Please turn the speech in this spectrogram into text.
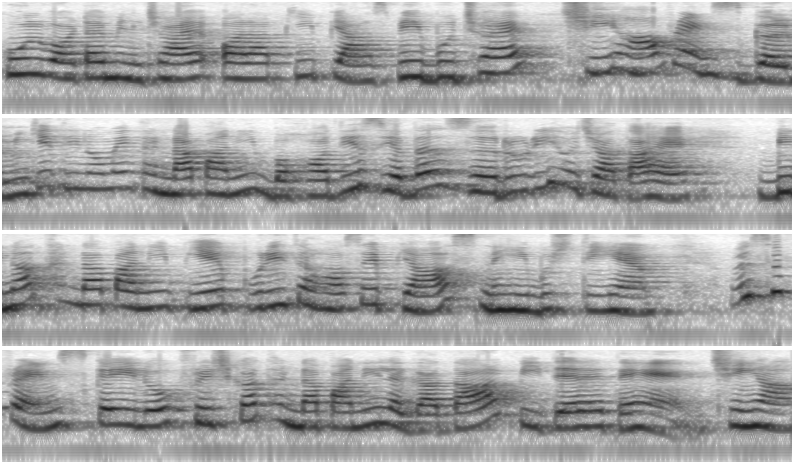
कूल वाटर मिल जाए और आपकी प्यास भी बुझ जाए। जी हाँ फ्रेंड्स गर्मी के दिनों में ठंडा पानी बहुत ही ज़्यादा ज़रूरी हो जाता है। बिना ठंडा पानी पिए पूरी तरह से प्यास नहीं बुझती है। वैसे फ्रेंड्स कई लोग फ्रिज का ठंडा पानी लगातार पीते रहते हैं। जी हाँ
